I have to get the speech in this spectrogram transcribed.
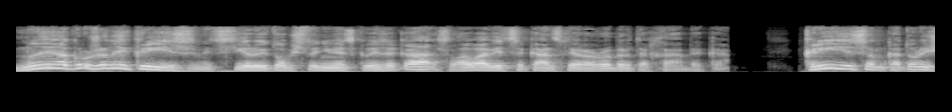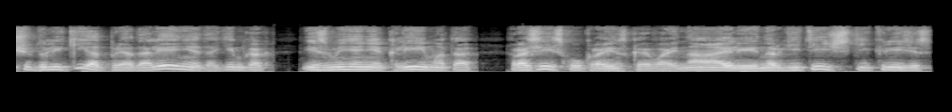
«Мы окружены кризисами», цитирует общество немецкого языка слова вице-канцлера Роберта Хабека. Кризисом, которые еще далеки от преодоления, таким как изменение климата, российско-украинская война или энергетический кризис,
